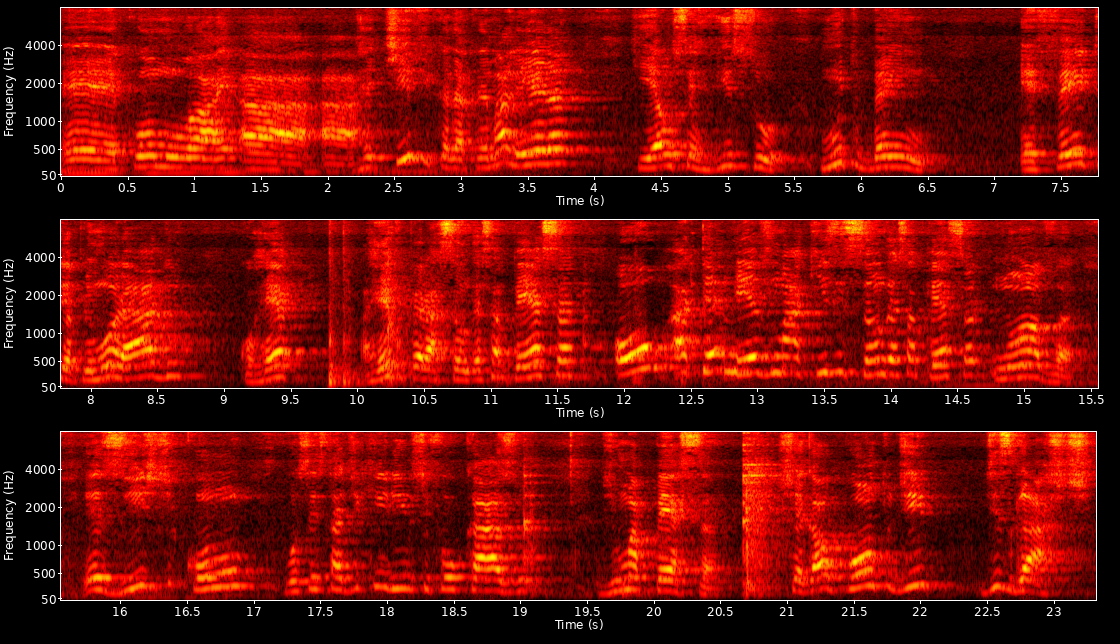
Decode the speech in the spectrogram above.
É, como a, a, a retífica da cremalheira, que é um serviço muito bem é, feito e aprimorado, correto? A recuperação dessa peça ou até mesmo a aquisição dessa peça nova. Existe como você está adquirindo, se for o caso de uma peça chegar ao ponto de desgaste,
